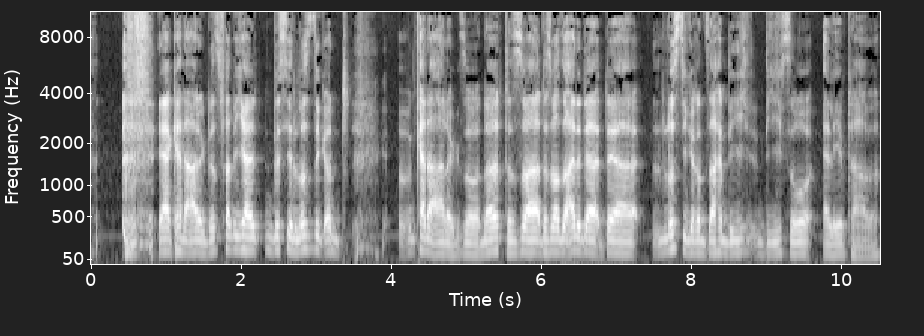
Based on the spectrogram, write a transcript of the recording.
ja, keine Ahnung, das fand ich halt ein bisschen lustig und keine Ahnung, so, ne? Das war, das war so eine der, der lustigeren Sachen, die ich, die ich so erlebt habe.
